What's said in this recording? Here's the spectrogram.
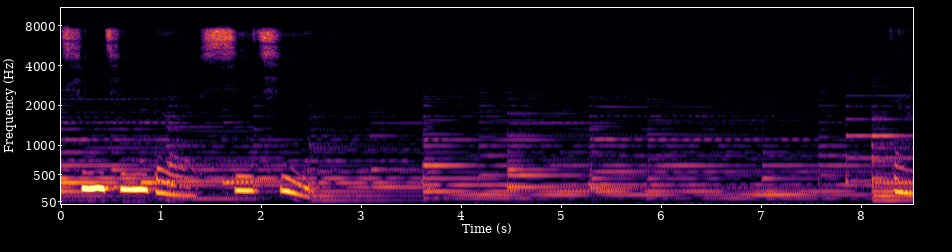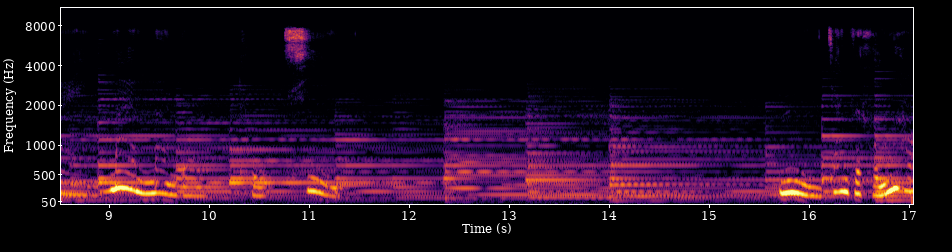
轻轻的吸气，嗯，这样子很好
